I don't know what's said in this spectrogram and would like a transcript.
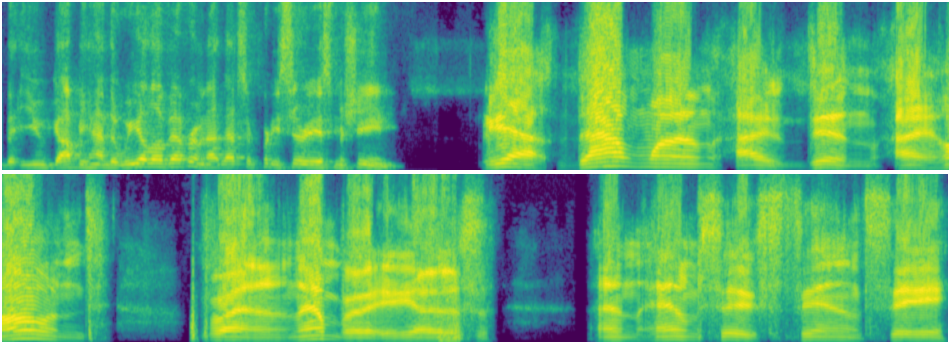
that you got behind the wheel of ever? I mean, that, that's a pretty serious machine. Yeah, that one I didn't. I owned for a number of years an M16C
